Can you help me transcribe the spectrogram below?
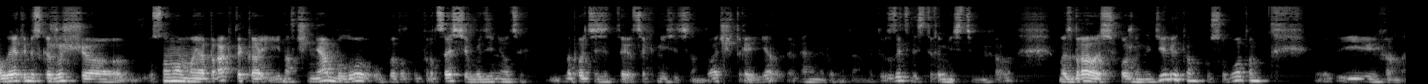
Але я тобі скажу, що основна моя практика і навчання було у процесі водіння цих на протязі цих місяців, два чи три. Я реально не пам'ятаю. Ми здається, десь три місяці ми грали. Ми збиралися кожну неділі там, по суботам от, і грали.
